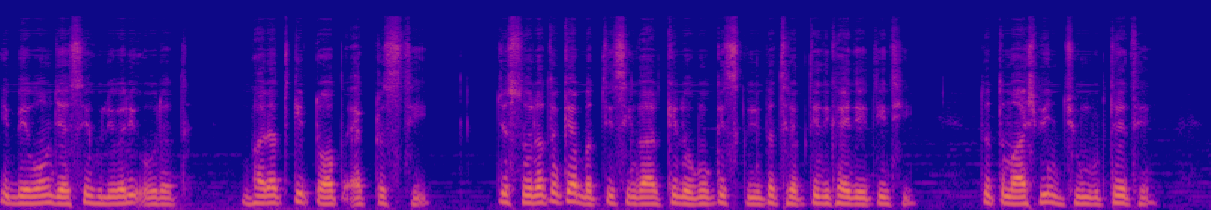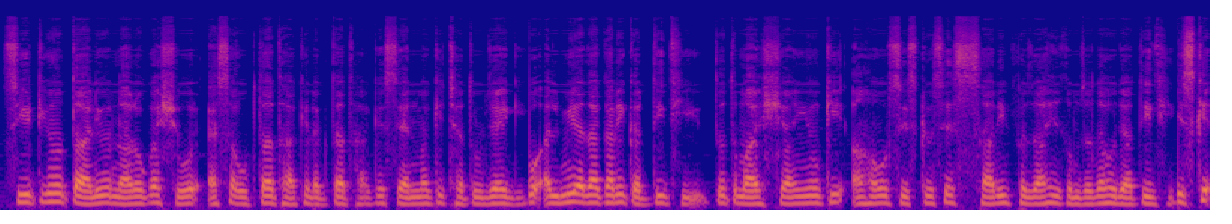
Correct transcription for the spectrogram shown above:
ये बेवाओं जैसे हुली वाली औरत भारत की टॉप एक्ट्रेस थी, जो सोलह तो क्या बत्तीस सिंगार के लोगों की स्क्रीन पर थिरकती दिखाई देती थी। तो तमाशबीन झूम उठते थे। सीटियों ताली और नारों का शोर ऐसा उठता था कि लगता था कि सिनेमा की छत उड़ जाएगी। वो अलमी अदाकारी करती थी तो तमाशाइयों की आहों और सिस्कों से सारी फजा ही गमजदा हो जाती थी। इसके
